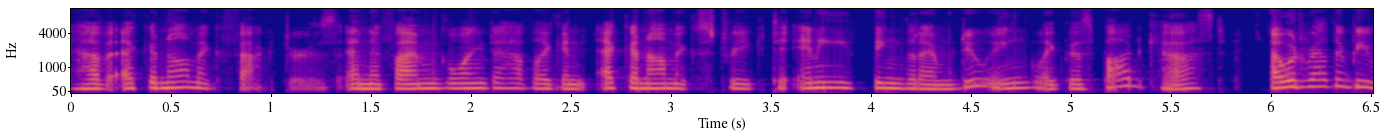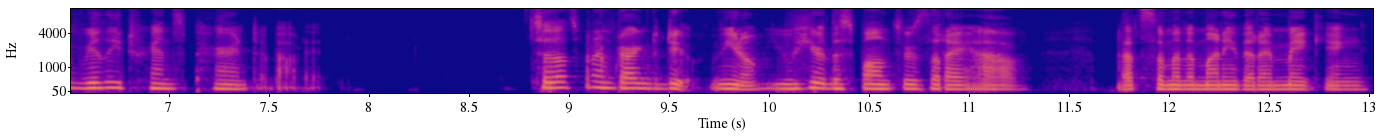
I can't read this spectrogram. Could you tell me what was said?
have economic factors. And if I'm going to have like an economic streak to anything that I'm doing, like this podcast, I would rather be really transparent about it. So that's what I'm trying to do. You know, you hear the sponsors that I have that's some of the money that I'm making.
